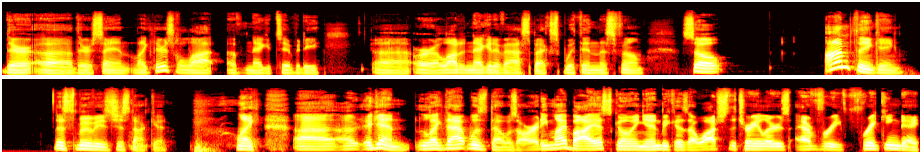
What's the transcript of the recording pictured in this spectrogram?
they're uh they're saying like there's a lot of negativity uh or a lot of negative aspects within this film. So I'm thinking this movie is just not good. Like uh, uh again, like that was that was already my bias going in because I watched the trailers every freaking day.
